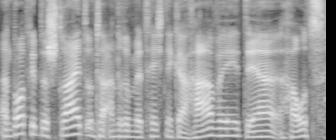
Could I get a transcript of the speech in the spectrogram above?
An Bord gibt es Streit, unter anderem mit Techniker Harvey, der haut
